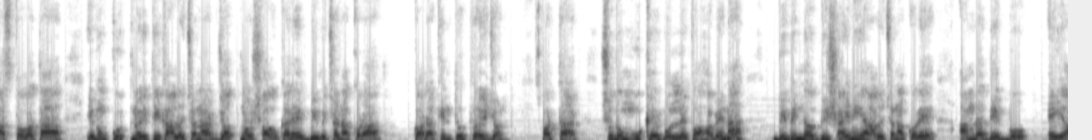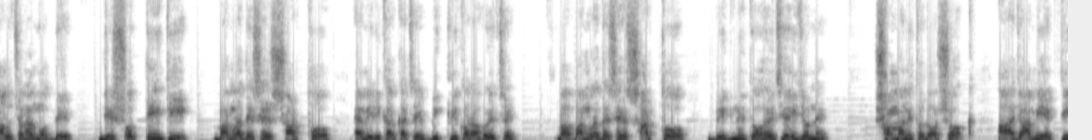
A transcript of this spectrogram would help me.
বাস্তবতা এবং কূটনৈতিক আলোচনার যত্ন সহকারে বিবেচনা করা করা কিন্তু প্রয়োজন। অর্থাৎ শুধু মুখে বললে তো হবে না, বিভিন্ন বিষয় নিয়ে আলোচনা করে আমরা দেখব এই আলোচনার মধ্যে যে সত্যিই কি বাংলাদেশের স্বার্থ আমেরিকার কাছে বিক্রি করা হয়েছে বা বাংলাদেশের স্বার্থ বিঘ্নিত হয়েছে এই জন্যে। সম্মানিত দর্শক আজ আমি একটি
